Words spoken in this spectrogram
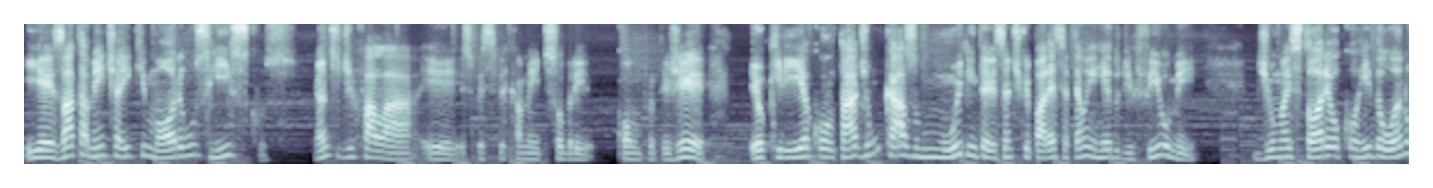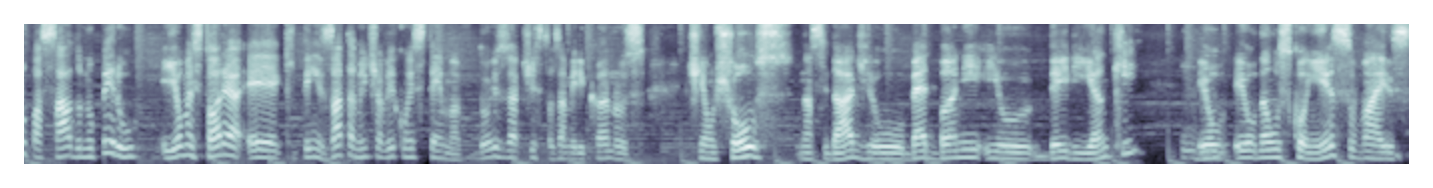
E é exatamente aí que moram os riscos. Antes de falar eh, especificamente sobre como proteger, eu queria contar de um caso muito interessante que parece até um enredo de filme, de uma história ocorrida o ano passado no Peru. E é uma história é, que tem exatamente a ver com esse tema. Dois artistas americanos tinham shows na cidade, o Bad Bunny e o Daddy Yankee. Uhum. Eu, eu não os conheço, mas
